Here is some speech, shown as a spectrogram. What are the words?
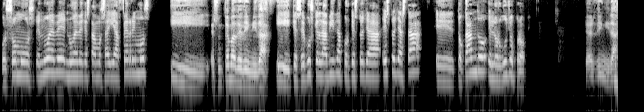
pues somos nueve, nueve que estamos ahí aférrimos y es un tema de dignidad y que se busquen la vida porque esto ya esto ya está tocando el orgullo propio es dignidad.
